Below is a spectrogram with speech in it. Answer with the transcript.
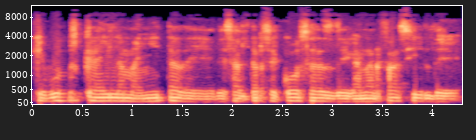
que busca ahí la mañita de, saltarse cosas, de ganar fácil, de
